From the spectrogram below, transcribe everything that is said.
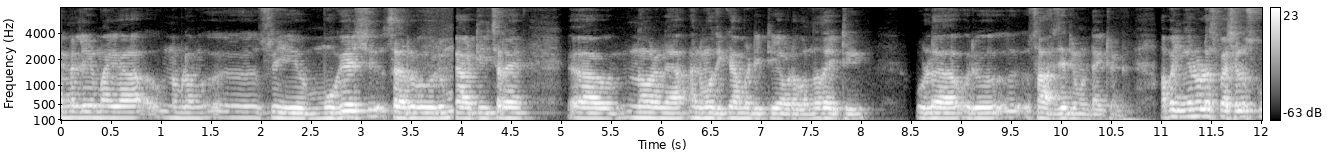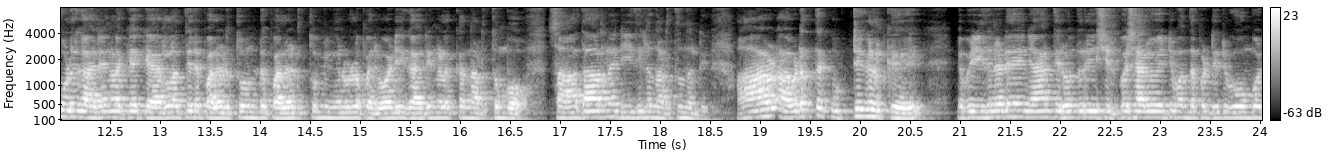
എം എൽ എയുമായ നമ്മുടെ ശ്രീ മുകേഷ് സാർ പോലും ആ ടീച്ചറെ എന്ന് പറഞ്ഞാൽ അനുമോദിക്കാൻ വേണ്ടിയിട്ട് അവിടെ വന്നതായിട്ട് ഉള്ള ഒരു സാഹചര്യം ഉണ്ടായിട്ടുണ്ട്. അപ്പോൾ ഇങ്ങനെയുള്ള സ്പെഷ്യൽ സ്കൂൾ കാര്യങ്ങളൊക്കെ കേരളത്തിൽ പലയിടത്തും ഉണ്ട് പലയിടത്തും ഇങ്ങനെയുള്ള പരിപാടി കാര്യങ്ങളൊക്കെ നടത്തുമ്പോൾ സാധാരണ രീതിയിൽ നടത്തുന്നുണ്ട്. ആ അവിടുത്തെ കുട്ടികൾക്ക് അപ്പോൾ ഇതിനിടെ ഞാൻ തിരുവനന്തപുരം ഈ ശില്പശാലയുമായിട്ട് ബന്ധപ്പെട്ടിട്ട് പോകുമ്പോൾ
